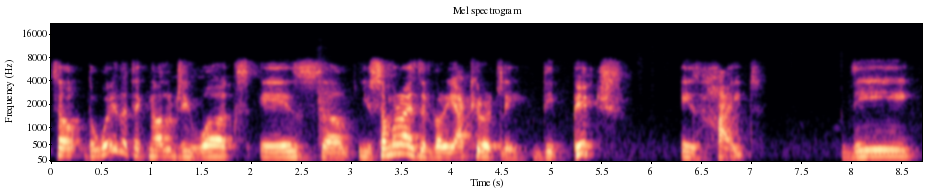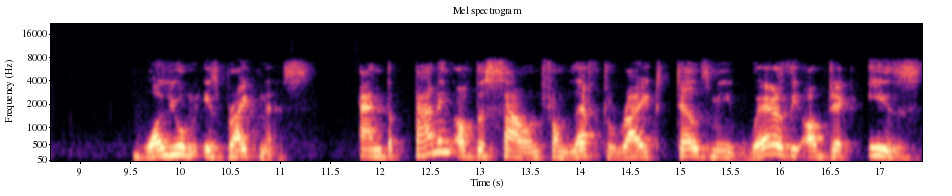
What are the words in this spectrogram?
So the way the technology works is um, you summarized it very accurately. The pitch is height, the volume is brightness, and the panning of the sound from left to right tells me where the object is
